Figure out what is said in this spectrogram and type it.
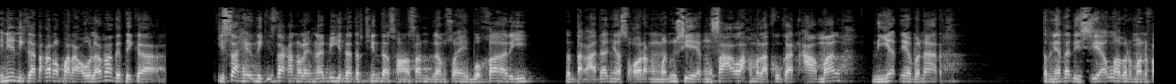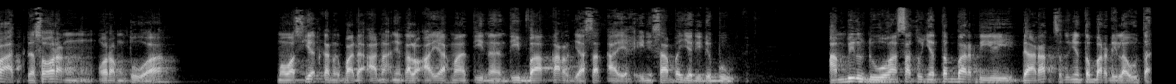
Ini yang dikatakan oleh para ulama ketika kisah yang dikisahkan oleh Nabi kita tercinta SAW dalam Sahih Bukhari tentang adanya seorang manusia yang salah melakukan amal, niatnya benar. Ternyata di sisi Allah bermanfaat. Ada seorang orang tua mewasiatkan kepada anaknya kalau ayah mati nanti bakar jasad ayah ini sampai jadi debu. Ambil dua, satunya tebar di darat, satunya tebar di lautan.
